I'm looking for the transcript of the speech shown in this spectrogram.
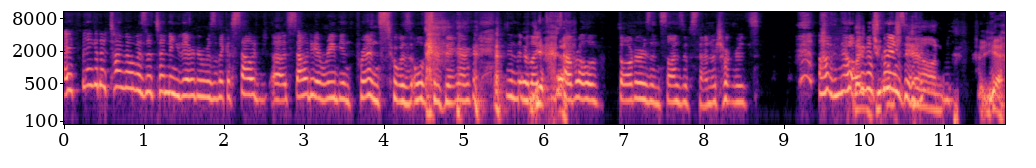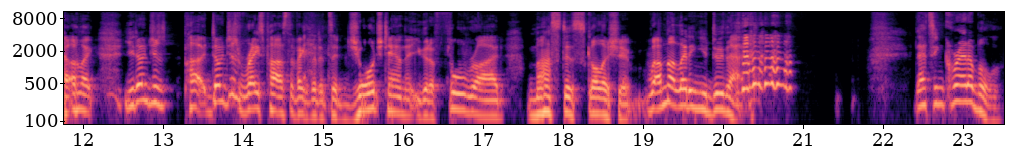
I think at the time I was attending there, there was like a Saudi, uh, Saudi Arabian prince who was also there, and there were like yeah. several daughters and sons of senators. Oh no, like was Georgetown. Crazy. Yeah, I'm like, you don't just don't just race past the fact that it's at Georgetown that you got a full ride master's scholarship. Well, I'm not letting you do that. That's incredible,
